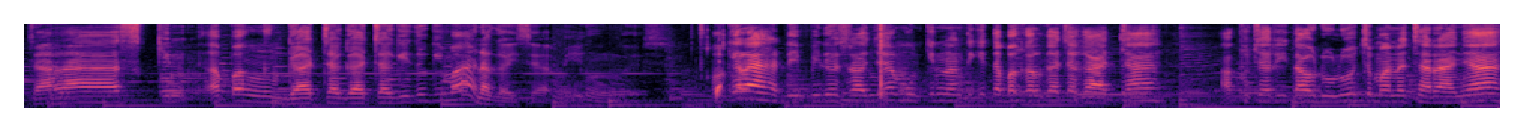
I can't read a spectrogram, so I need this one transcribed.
Cara skin apa ngegaca-gaca gitu gimana guys? Ya bingung guys. Oke lah di video selanjutnya mungkin nanti kita bakal gacha-gacha Aku cari tahu dulu gimana caranya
